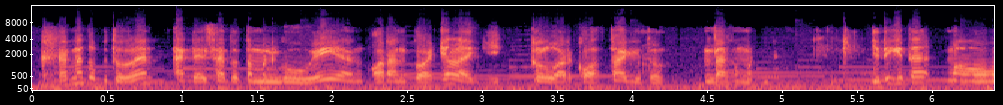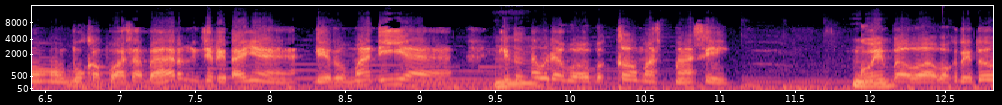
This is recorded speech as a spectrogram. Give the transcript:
karena kebetulan ada satu temen gue yang orang tuanya lagi keluar kota gitu entah ke mana jadi kita mau buka puasa bareng ceritanya di rumah dia kita Hmm. udah bawa bekal masing-masing gue Hmm. bawa waktu itu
